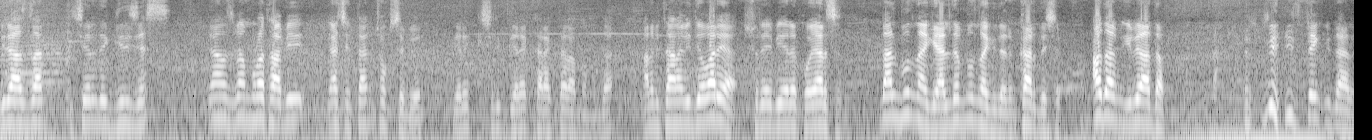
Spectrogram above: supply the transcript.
Birazdan içeride gireceğiz. Yalnız ben Murat abi gerçekten çok seviyorum. Gerek kişilik gerek karakter anlamında. Hani bir tane video var ya şuraya bir yere koyarsın. Ben bununla geldim bununla giderim kardeşim. Adam gibi adam. Reis tek bir tane.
